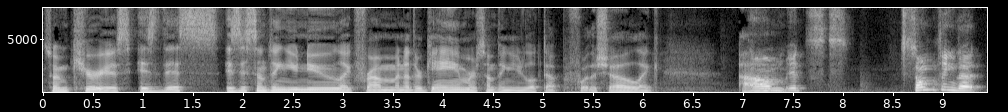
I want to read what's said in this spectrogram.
So I'm curious, is this is this something you knew like from another game or something you looked up before the show? Like um, um, it's something that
